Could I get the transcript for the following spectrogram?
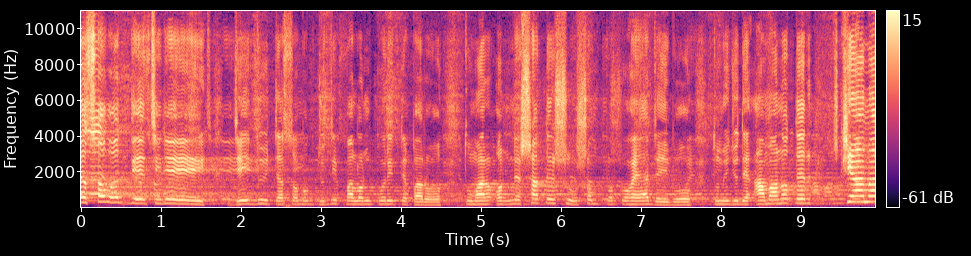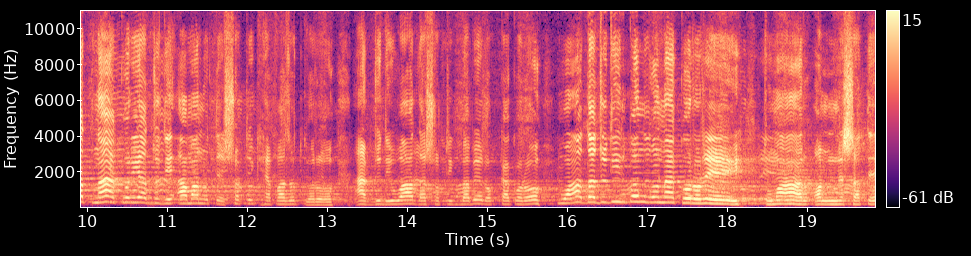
দুইটা সবক দিয়েছি রে। যেই দুইটা সবক যদি পালন করিতে পারো, তোমার অন্যের সাথে সুসম্পর্ক হয়ে যাইব। তুমি যদি আমানতের খেয়ানাত না করিয়া যদি আমানতের সঠিক হেফাজত করো, আর যদি ওয়াদা সঠিকভাবে রক্ষা করো, ওয়াদা যদি ভঙ্গ না করো রে, তোমার অন্যের সাথে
